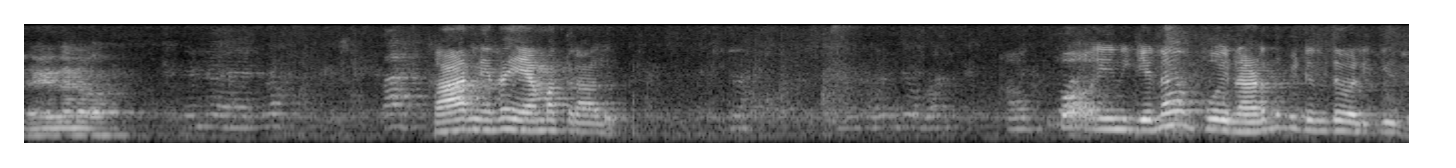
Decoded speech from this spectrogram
நீங்கள் தானே கார்னியா தான் ஏமாத்துற ஆளு. அப்பா இன்னைக்கு என்ன போய் நடந்து போயிட்டு இருந்து வலிக்குது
